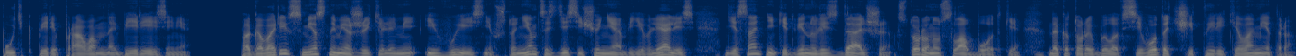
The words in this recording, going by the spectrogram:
путь к переправам на Березине. Поговорив с местными жителями и выяснив, что немцы здесь еще не объявлялись, десантники двинулись дальше, в сторону Слободки, до которой было всего-то 4 километра.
